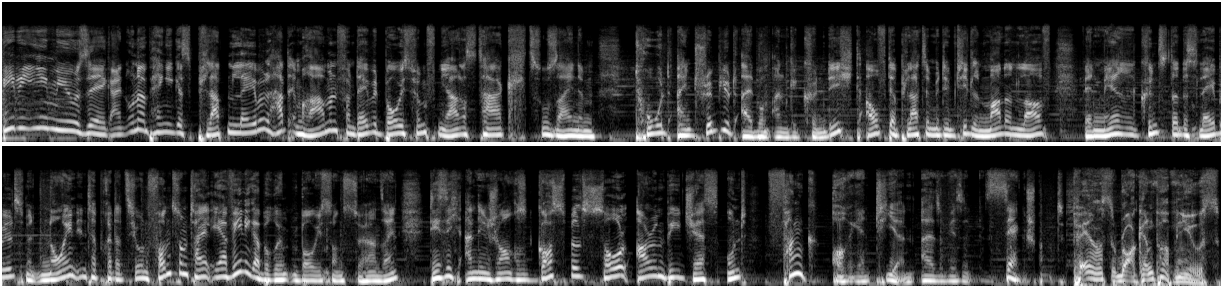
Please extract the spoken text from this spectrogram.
BBE Music, ein unabhängiges Plattenlabel, hat im Rahmen von David Bowies fünften Jahrestag zu seinem Tod ein Tribute-Album angekündigt. Auf der Platte mit dem Titel Modern Love werden mehrere Künstler des Labels mit neuen Interpretationen von zum Teil eher weniger berühmten Bowie-Songs zu hören sein, die sich an den Genres Gospel, Soul, R&B, Jazz und Funk orientieren. Also wir sind sehr gespannt. Pairs Rock and Pop News.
